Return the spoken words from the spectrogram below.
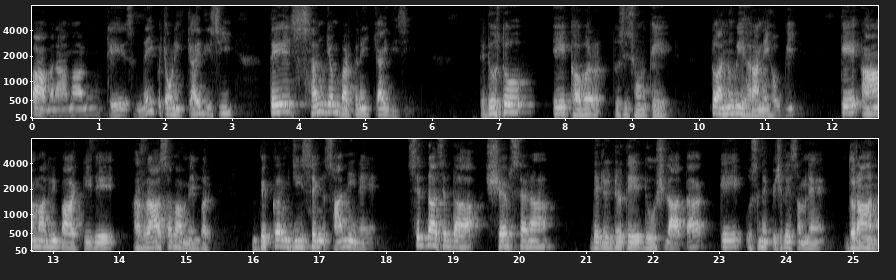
ਭਾਵਨਾਵਾਂ ਨੂੰ ਠੇਸ ਨਹੀਂ ਪਹੁੰਚਾਉਣੀ ਚਾਹੀਦੀ ਸੀ। ਤੇ ਸੰਜਮ ਵਰਤਣੀ ਚਾਹੀਦੀ ਸੀ। ਤੇ ਦੋਸਤੋ, ਇਹ ਖਬਰ ਤੁਸੀਂ ਸੁਣ ਕੇ ਤੁਹਾਨੂੰ ਵੀ ਹੈਰਾਨੀ ਹੋਊਗੀ ਕਿ ਆਮ ਆਦਮੀ ਪਾਰਟੀ ਦੇ ਰਾਜ ਸਭਾ ਮੈਂਬਰ ਬਿਕਰਮਜੀਤ ਸਿੰਘ ਸਾਨੀ ਨੇ ਸਿੱਧਾ ਸਿੱਧਾ ਸ਼ਿਵ ਸੈਨਾ ਦੇ ਲੀਡਰ ਤੇ ਦੋਸ਼ ਲਾਤਾ ਕਿ ਉਸਨੇ ਪਿਛਲੇ ਸਮੇਂ ਦੌਰਾਨ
